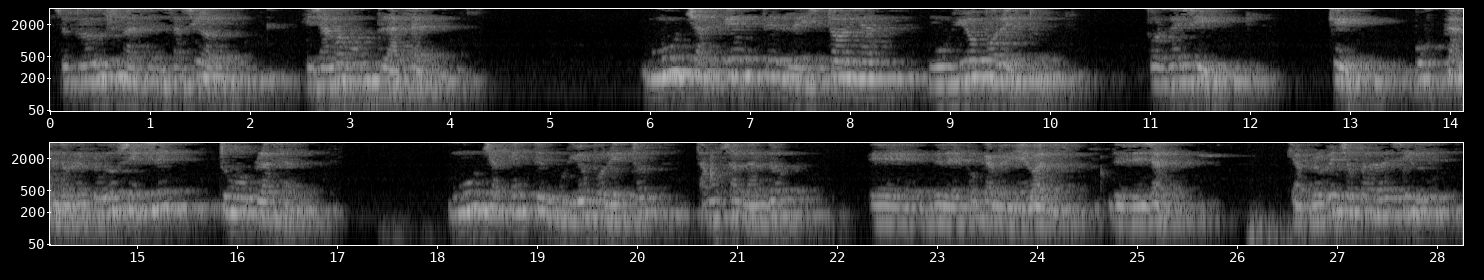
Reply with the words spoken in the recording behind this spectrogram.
se produce una sensación que llamamos placer. Mucha gente en la historia murió por esto, por decir que buscando reproducirse tuvo placer. Mucha gente murió por esto, estamos hablando eh, de la época medieval, desde ya que aprovecho para decirle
